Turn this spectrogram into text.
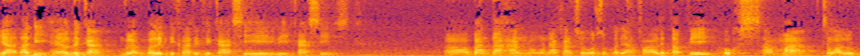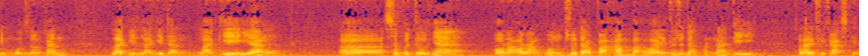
ya tadi HLBK bolak-balik diklarifikasi dikasih uh, bantahan menggunakan sumber-sumber yang valid tapi hoax sama selalu dimunculkan lagi-lagi dan lagi yang uh, sebetulnya orang-orang pun sudah paham bahwa itu sudah pernah diklarifikasi.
